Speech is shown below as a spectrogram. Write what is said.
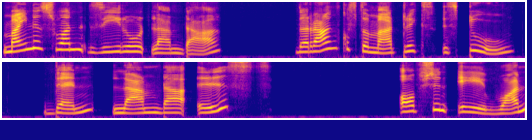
minus 1 0 lambda. The rank of the matrix is 2 then lambda is option A 1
